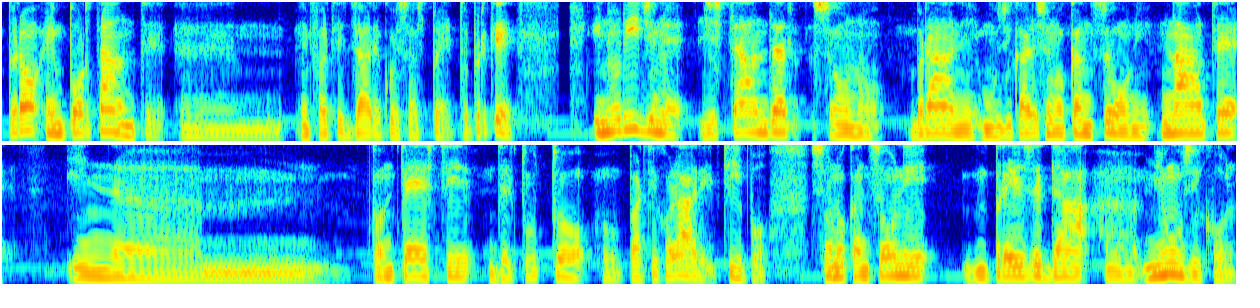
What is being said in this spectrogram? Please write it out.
però è importante eh, enfatizzare questo aspetto perché in origine gli standard sono brani musicali, sono canzoni nate in eh, contesti del tutto eh, particolari, tipo sono canzoni prese da uh, musical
